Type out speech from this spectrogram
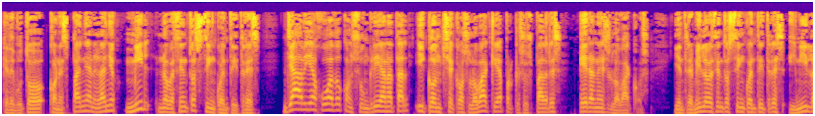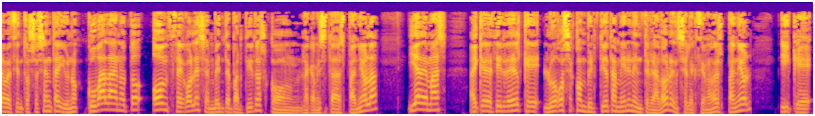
que debutó con España en el año 1953. Ya había jugado con su Hungría natal y con Checoslovaquia porque sus padres eran eslovacos. Y entre 1953 y 1961, Kubala anotó 11 goles en 20 partidos con la camiseta española y además hay que decir de él que luego se convirtió también en entrenador en seleccionado español y que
